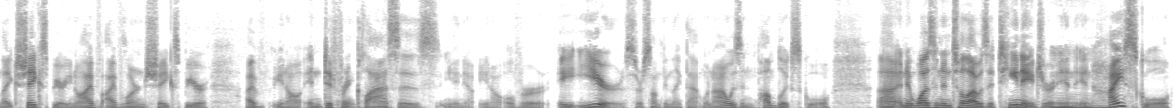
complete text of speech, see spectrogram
like Shakespeare. You know, I've I've learned Shakespeare. I've you know in different classes. You know, you know over eight years or something like that when I was in public school, uh, and it wasn't until I was a teenager in in high school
